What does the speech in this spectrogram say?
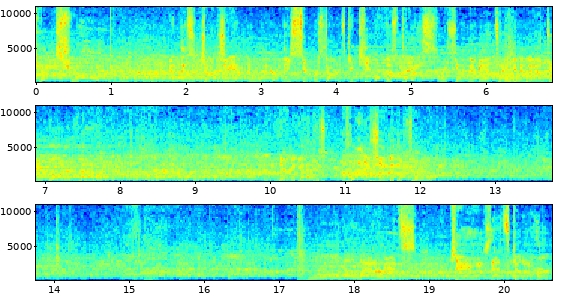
Control. At this juncture, you have to wonder if these superstars can keep up this pace. They're certainly being taken into the deep waters now. There he goes, crashing to the floor. Whoa, the ladder hits. Jeez, that's gonna hurt.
